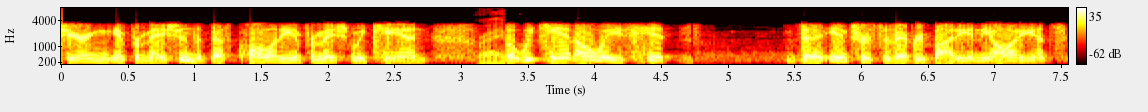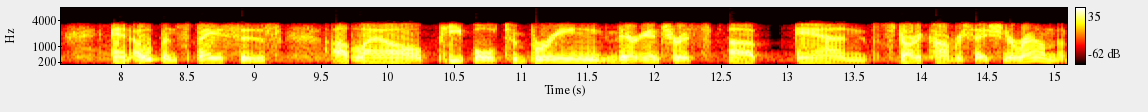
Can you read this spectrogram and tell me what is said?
sharing information, the best quality information we can. Right. But we can't always hit the interests of everybody in the audience. And open spaces allow people to bring their interests up and start a conversation around them.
